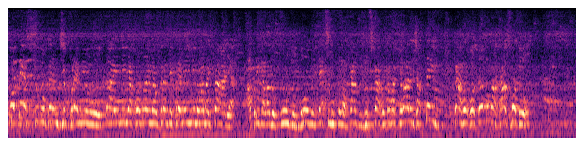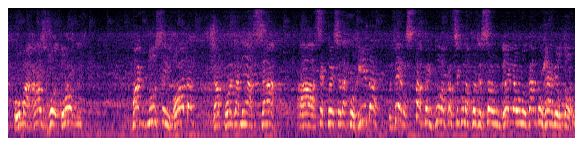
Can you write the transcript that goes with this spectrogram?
começo do Grande Prêmio da Emília-Romagna, o Grande Prêmio em Imola, na Itália. A briga lá no fundo, nono e décimo colocados dos carros da McLaren. Já tem carro rodando, uma Haas rodou. Uma Haas rodou. Magnussen roda, já pode ameaçar a sequência da corrida. Verstappen pula para a segunda posição, ganha o lugar do Hamilton.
